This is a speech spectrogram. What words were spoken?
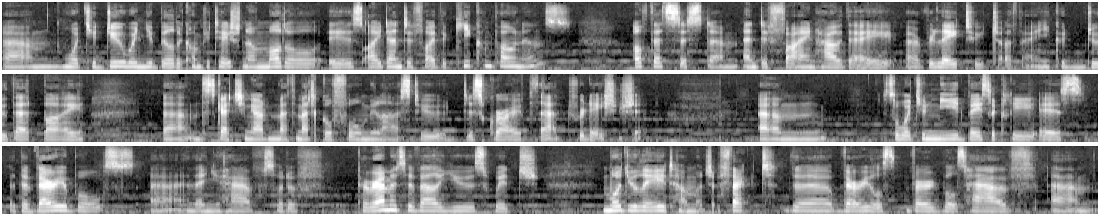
um, what you do when you build a computational model is identify the key components of that system and define how they uh, relate to each other. And you could do that by um, sketching out mathematical formulas to describe that relationship. Um, so what you need basically is the variables, uh, and then you have sort of parameter values which modulate how much effect the variables variables have, um,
